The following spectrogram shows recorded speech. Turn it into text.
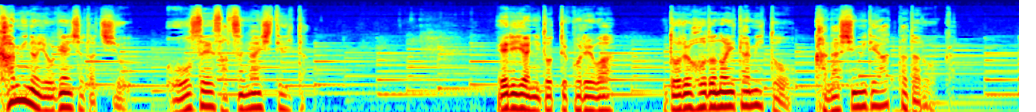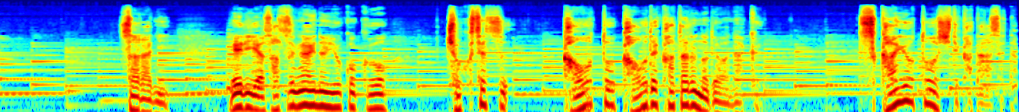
神の預言者たちを大勢殺害していた。エリアにとってこれはどれほどの痛みと悲しみであっただろうか。さらにエリア殺害の予告を直接顔と顔で語るのではなく使いを通して語らせた。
